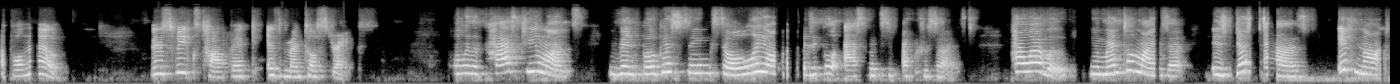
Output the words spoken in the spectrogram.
thoughtful note. This week's topic is mental strength. Over the past few months, we've been focusing solely on the physical aspects of exercise. However, your mental mindset is just as, if not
